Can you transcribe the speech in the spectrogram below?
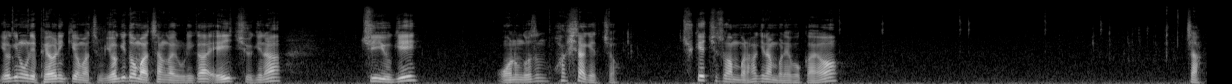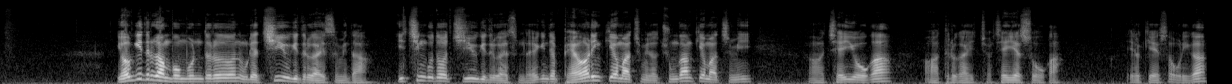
여기는 우리 베어링 끼워 맞춤. 여기도 마찬가지로 우리가 H6이나 G6이 오는 것은 확실하겠죠. 축의 치수 한번 확인 한번 해볼까요? 자, 여기 들어간 부분들은 우리가 G6이 들어가 있습니다. 이 친구도 G6이 들어가 있습니다. 여기 이제 베어링 끼워 맞춤이죠. 중간 끼워 맞춤이 어, JO가 어, 들어가 있죠. JSO가 이렇게 해서 우리가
